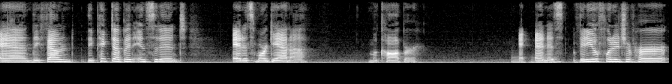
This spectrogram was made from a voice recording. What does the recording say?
and they found they picked up an incident and it's Morgana Macabre. A- And mm-hmm. it's video footage of her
